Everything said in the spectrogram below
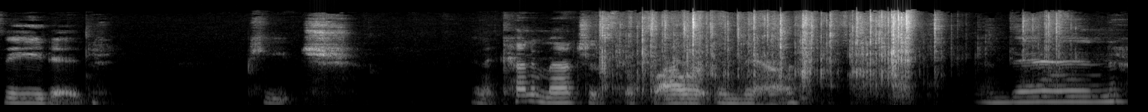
faded peach. And it kind of matches the flower in there. And then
